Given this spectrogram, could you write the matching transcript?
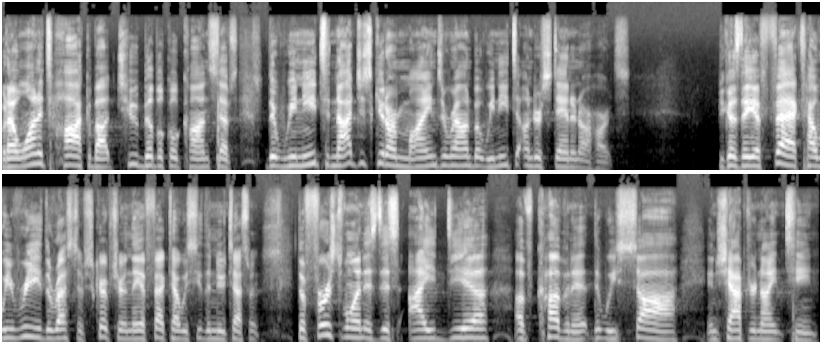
But I want to talk about two biblical concepts that we need to not just get our minds around, but we need to understand in our hearts because they affect how we read the rest of Scripture and they affect how we see the New Testament. The first one is this idea of covenant that we saw in chapter 19.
